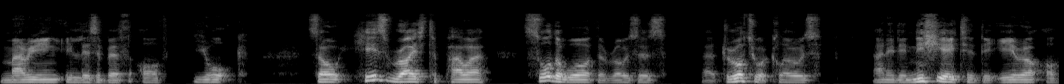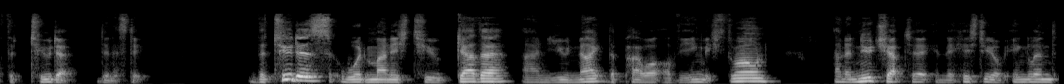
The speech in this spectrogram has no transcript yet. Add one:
marrying Elizabeth of York. So his rise to power saw the War of the Roses uh, draw to a close and it initiated the era of the Tudor dynasty. The Tudors would manage to gather and unite the power of the English throne and a new chapter in the history of England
